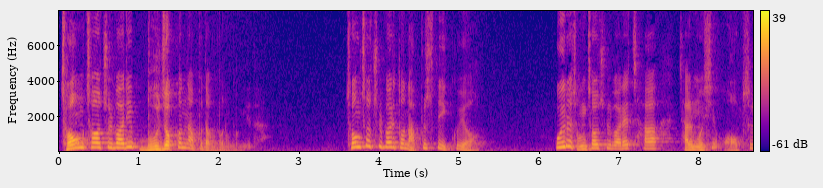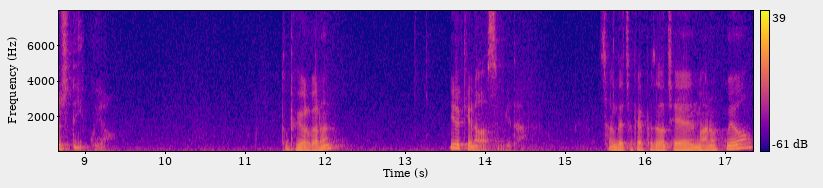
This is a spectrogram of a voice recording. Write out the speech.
정차 출발이 무조건 나쁘다고 보는 겁니다. 정차 출발이 더 나쁠 수도 있고요. 오히려 정차 출발에 차 잘못이 없을 수도 있고요. 투표 결과는 이렇게 나왔습니다. 상대차 100%가 제일 많았고요.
